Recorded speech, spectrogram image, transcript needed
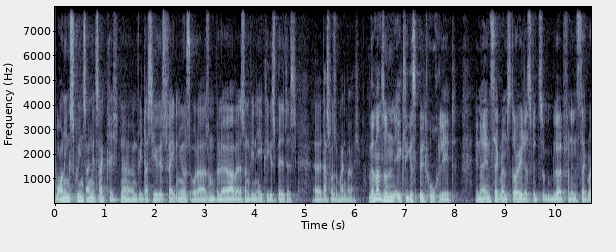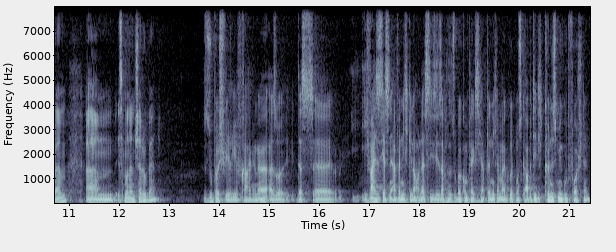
Warning Screens angezeigt kriegt, ne? irgendwie das hier ist Fake News oder so ein Blur, weil das irgendwie ein ekliges Bild ist. Äh, das war so mein Bereich. Wenn man so ein ekliges Bild hochlädt in einer Instagram-Story, das wird so geblurrt von Instagram, ähm, ist man dann Shadowbanned? Super schwierige Frage. Ne? Also das, äh, ich weiß es jetzt einfach nicht genau. Das, diese Sachen sind super komplex. Ich habe da nicht am Algorithmus gearbeitet. Ich könnte es mir gut vorstellen.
